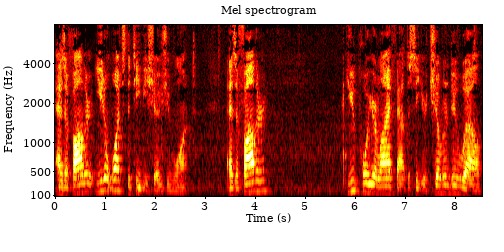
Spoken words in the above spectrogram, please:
As a father, you don't watch the TV shows you want. As a father, you pour your life out to see your children do well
